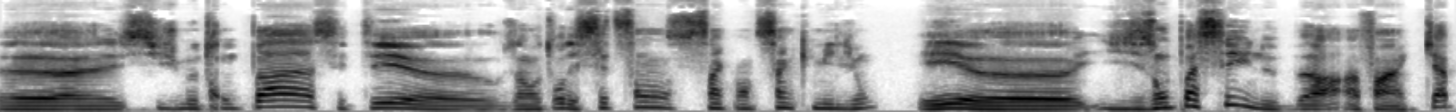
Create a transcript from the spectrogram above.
euh, si je me trompe pas, c'était euh, aux alentours des 755 millions et euh, ils ont passé une barre, enfin un cap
